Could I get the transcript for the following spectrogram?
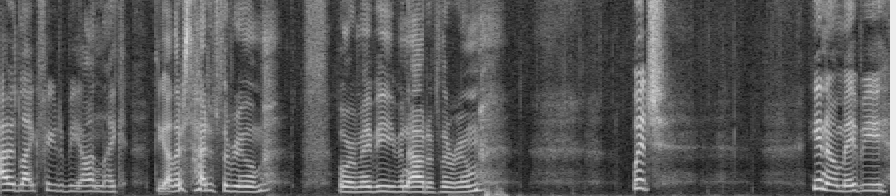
I would like for you to be on like the other side of the room or maybe even out of the room. Which, you know, maybe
